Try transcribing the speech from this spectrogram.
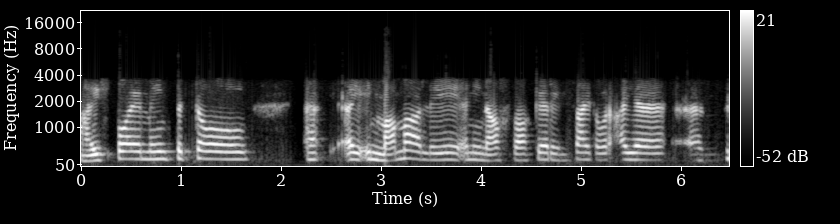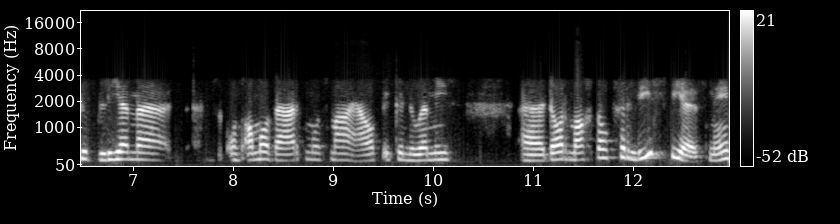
huispaaiement betaal? Uh, en mamma lê in die nag wakker en sy het haar eie uh, probleme. Ons almal werk mos maar help ekonomies. Uh, daar mag dalk verlies wees, né?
